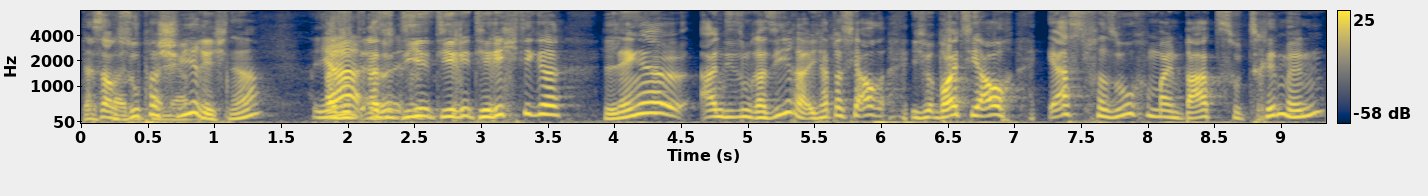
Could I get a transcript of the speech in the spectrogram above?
Das ist war auch super schwierig, ne? Ja, also, also es die, ist- die, die richtige Länge an diesem Rasierer. Ich habe das ja auch, ich wollte ja auch erst versuchen, meinen Bart zu trimmen.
